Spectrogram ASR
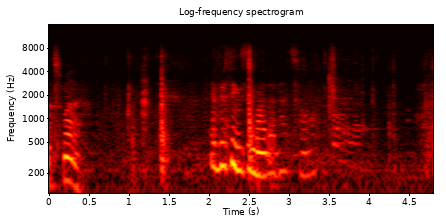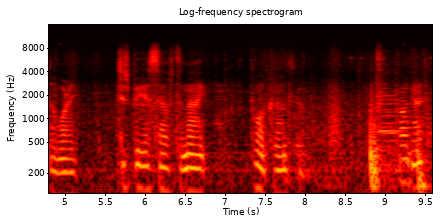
What's the matter? Everything's the matter, that's all. Don't worry. Just be yourself tonight. Come on, on, let's go. Come on, guys.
